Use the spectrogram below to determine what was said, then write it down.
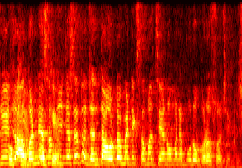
જોઈએ. જો આ બંને સમજી જશે તો જનતા ઓટોમેટિક સમજશે એનો મને પૂરો ભરોસો છે કૃષ્ણ.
